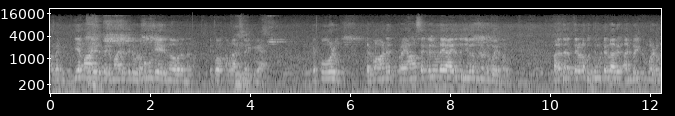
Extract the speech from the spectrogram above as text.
വളരെ ഹൃദ്യമായ ഒരു പെരുമാറ്റത്തിന്റെ ഉടമ കൂടിയായിരുന്നു അവർ എന്ന് ഇപ്പോൾ നമ്മൾ അനുസ്മരിക്കുകയാണ്. എപ്പോഴും ഒരുപാട് പ്രയാസങ്ങളിലൂടെയായിരുന്നു ജീവിതം മുന്നോട്ട് പോയിരുന്നത്. പലതരത്തിലുള്ള ബുദ്ധിമുട്ടുകൾ അവർ അനുഭവിക്കുമ്പോഴും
